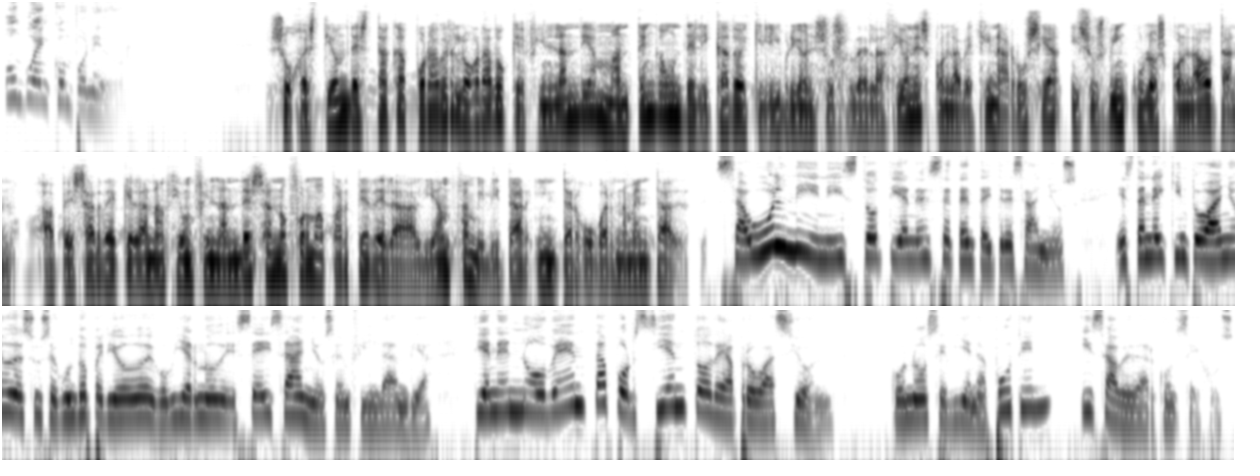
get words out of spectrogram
Un buen componedor. Su gestión destaca por haber logrado que Finlandia mantenga un delicado equilibrio en sus relaciones con la vecina Rusia y sus vínculos con la OTAN, a pesar de que la nación finlandesa no forma parte de la alianza militar intergubernamental. Saúl Niinisto tiene 73 años. Está en el quinto año de su segundo periodo de gobierno de seis años en Finlandia. Tiene 90% de aprobación. Conoce bien a Putin y sabe dar consejos.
